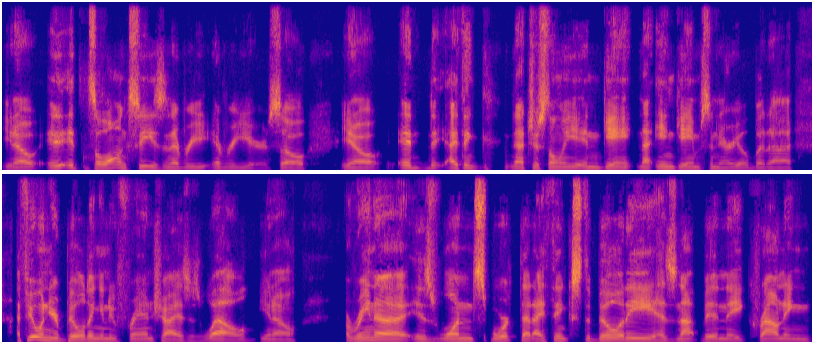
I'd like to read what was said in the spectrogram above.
you know, it, it's a long season every every year. So you know, and I think not just only in game, not in game scenario, but uh, I feel when you're building a new franchise as well, you know, arena is one sport that I think stability has not been a crowning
